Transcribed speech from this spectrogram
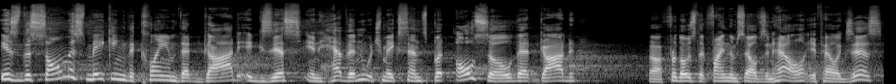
is the psalmist making the claim that God exists in heaven, which makes sense, but also that God, uh, for those that find themselves in hell, if hell exists,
